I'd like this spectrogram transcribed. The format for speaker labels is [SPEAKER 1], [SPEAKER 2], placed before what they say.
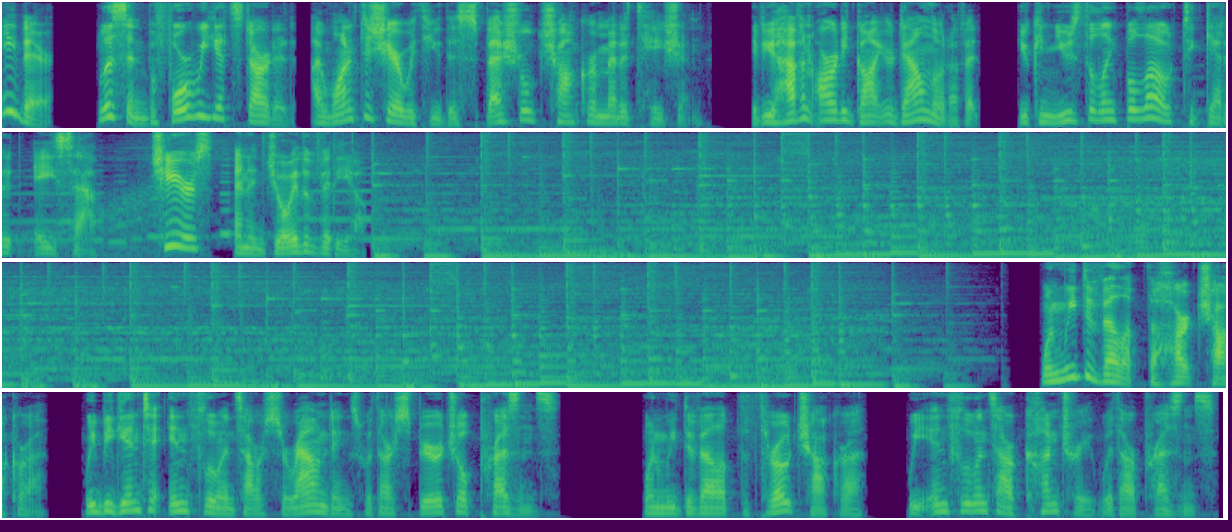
[SPEAKER 1] Hey there. Listen, before we get started, I wanted to share with you this special chakra meditation. If you haven't already got your download of it, you can use the link below to get it ASAP. Cheers and enjoy the video. When we develop the heart chakra, we begin to influence our surroundings with our spiritual presence. When we develop the throat chakra, we influence our country with our presence.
